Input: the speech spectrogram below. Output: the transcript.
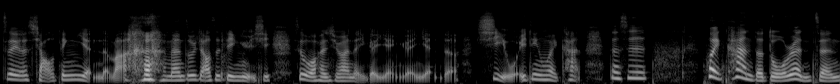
这个小丁演的嘛，男主角是丁禹兮，是我很喜欢的一个演员演的戏，我一定会看。但是。会看的多认真，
